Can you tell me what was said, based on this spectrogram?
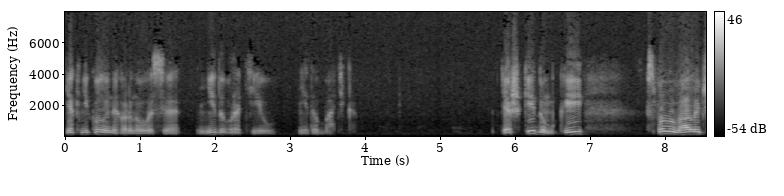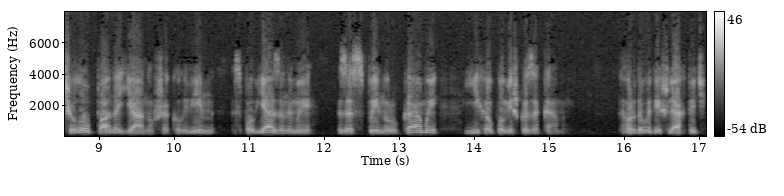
як ніколи не горнулася ні до братів, ні до батька. Тяжкі думки сполували чоло пана Януша, коли він з пов'язаними за спину руками їхав поміж козаками. Гордовитий шляхтич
